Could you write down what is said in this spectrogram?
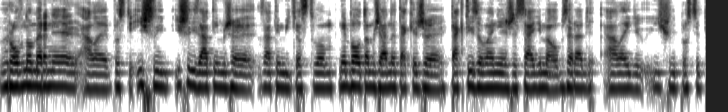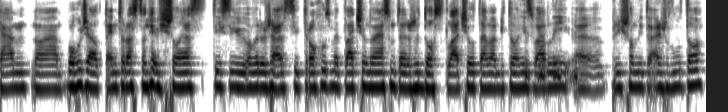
rovnomerne, ale proste išli, išli za tým, že za tým víťazstvom. Nebolo tam žiadne také, že taktizovanie, že sa ideme obzerať, ale išli proste tam. No a bohužiaľ tento raz to nevyšlo. Ja, ty si hovoril, že asi trochu sme tlačil, no ja som teda, že dosť tlačil tam, aby to oni zvládli. Uh, prišlo mi to až ľúto.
